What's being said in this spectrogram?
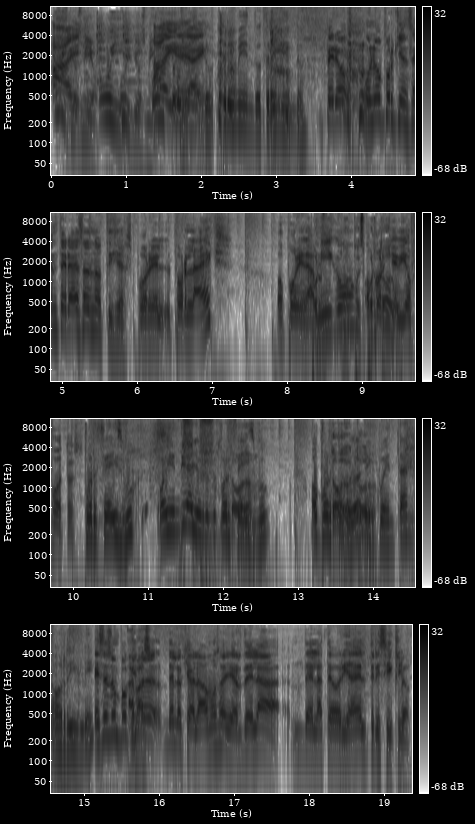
Ay, Dios mío. Uy, Uy, Dios mío. Ay, ay, ay. tremendo, tremendo, tremendo. Pero uno por quién se entera de esas noticias, por el, por la ex o por el O por- amigo no, pues o por porque todo. vio fotos. Por Facebook. Hoy en día yo creo que por Todo. Facebook. O por Todo, todo, todo. le cuentan horrible. Ese es un poquito Además- de lo que hablábamos ayer de la, de la teoría del triciclo,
